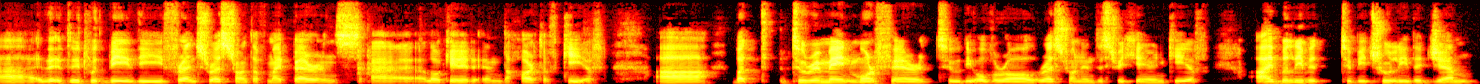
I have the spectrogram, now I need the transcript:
uh, it, it, would be the French restaurant of my parents, uh, located in the heart of Kiev. Uh, but to remain more fair to the overall restaurant industry here in Kiev, I believe it to be truly the gem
